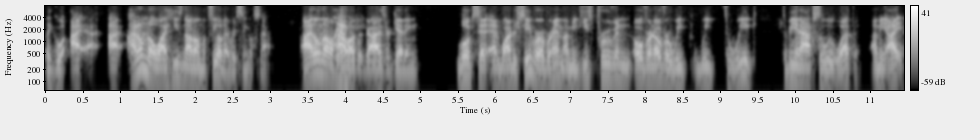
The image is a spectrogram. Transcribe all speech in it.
Like I I I don't know why he's not on the field every single snap. I don't know how yeah. other guys are getting looks at, at wide receiver over him. I mean, he's proven over and over week week to week to be an absolute weapon. I mean, I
